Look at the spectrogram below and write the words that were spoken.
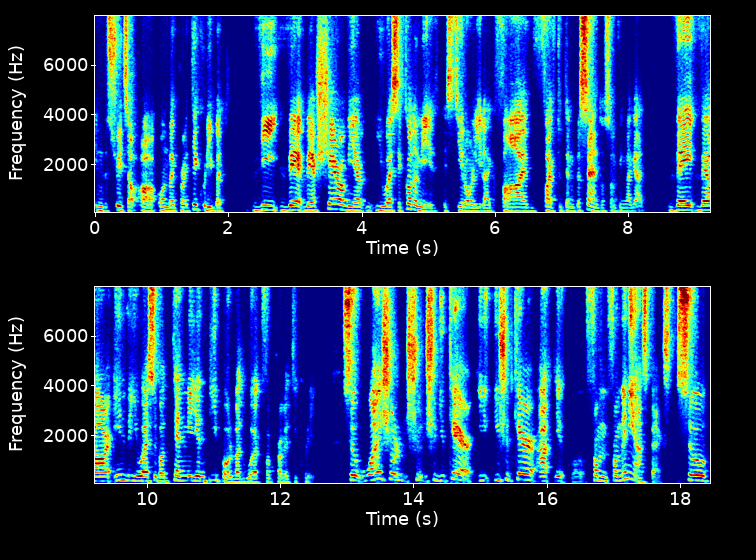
in, the streets are, are, owned by private equity, but the their, their share of the U.S. economy is still only like five five to ten percent or something like that. They there are in the U.S. about 10 million people that work for private equity. So why should should, should you care? You, you should care uh, from from many aspects. So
